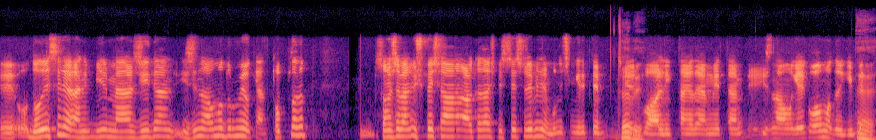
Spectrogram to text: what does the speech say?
E, dolayısıyla hani bir merciden izin alma durumu yok. Yani toplanıp sonuçta ben 3-5 tane arkadaş bir süre sürebilirim. Bunun için gidip de Tabii. valilikten ya da emniyetten izin alma gerek olmadığı gibi. Evet.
